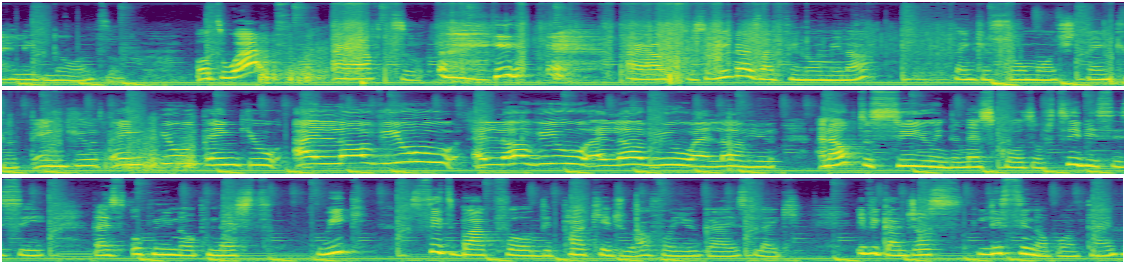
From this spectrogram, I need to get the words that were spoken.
I really do not want to. But what? I have to. I have to. So you guys are phenomenal. Thank you so much. Thank you. Thank you. Thank you. Thank you. I love you. I love you. I love you. I love you. And I hope to see you in the next course of TBCC that is opening up next week. Sit back for the package we have for you guys. Like, if you can just listen up on time,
